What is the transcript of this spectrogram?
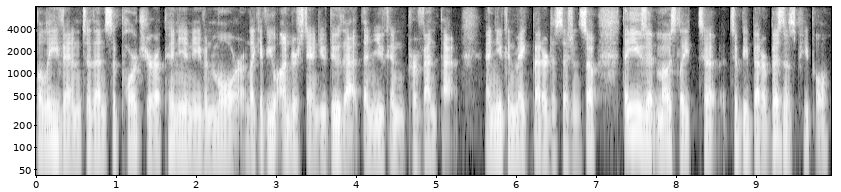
believe in to then support your opinion even more. Like if you understand you do that, then you can prevent that and you can make better decisions. So they use it mostly to to be better business people.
